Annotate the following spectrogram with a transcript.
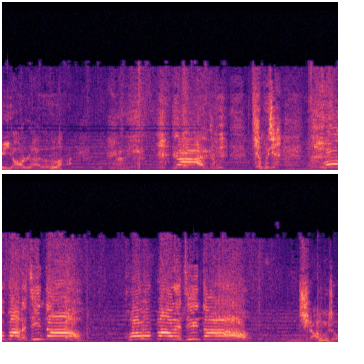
会咬人了。铁木真，还我爸的金刀！还我爸的金刀！强者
